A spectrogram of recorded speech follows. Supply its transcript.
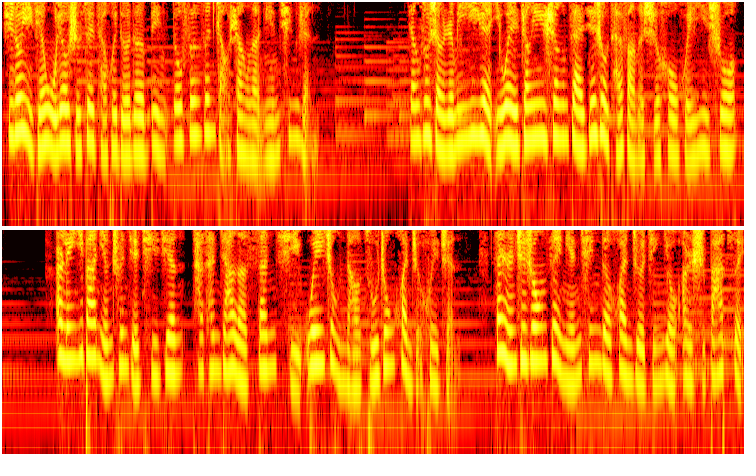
许多以前五六十岁才会得的病，都纷纷找上了年轻人。江苏省人民医院一位张医生在接受采访的时候回忆说：“二零一八年春节期间，他参加了三起危重脑卒中患者会诊，三人之中最年轻的患者仅有二十八岁，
